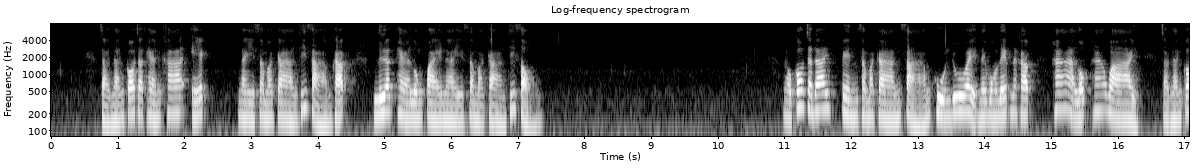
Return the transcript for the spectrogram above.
3 จากนั้นก็จะแทนค่า x ในสมการที่ 3 ครับ เลือกแทนลงไปในสมการที่ 2 เราก็จะได้เป็นสมการ 3 คูณด้วยในวงเล็บนะครับ 5ลบ 5y จากนั้นก็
